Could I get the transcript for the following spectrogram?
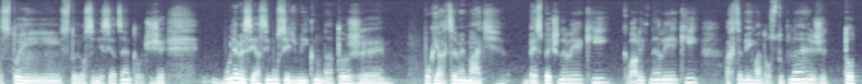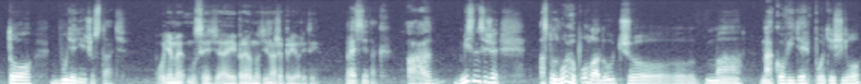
stojí, stojí 80 centov. Čiže budeme si asi musieť vmyknúť na to, že pokiaľ chceme mať bezpečné lieky, kvalitné lieky a chceme ich mať dostupné, že toto bude niečo stať. Budeme musieť aj prehodnotiť naše priority. Presne tak. A myslím si, že aspoň z môjho pohľadu, čo má na covide potešilo,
